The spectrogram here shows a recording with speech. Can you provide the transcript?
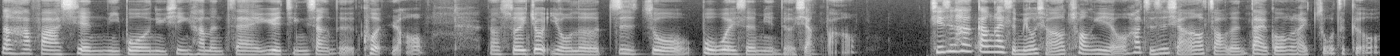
那他发现尼泊尔女性她们在月经上的困扰，那所以就有了制作布卫生棉的想法哦。其实他刚开始没有想要创业哦，他只是想要找人代工来做这个哦。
